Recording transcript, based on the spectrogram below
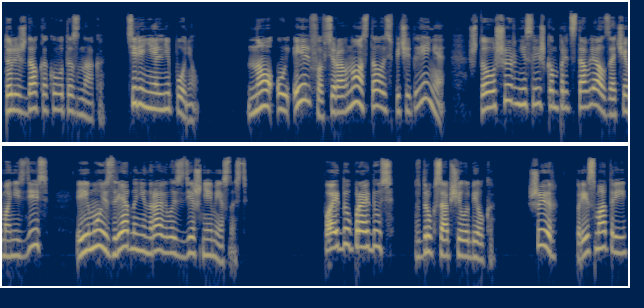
то ли ждал какого-то знака. Терениэль не понял. Но у эльфа все равно осталось впечатление, что Ушир не слишком представлял, зачем они здесь, и ему изрядно не нравилась здешняя местность. «Пойду пройдусь», вдруг сообщила Белка. «Шир, присмотри».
